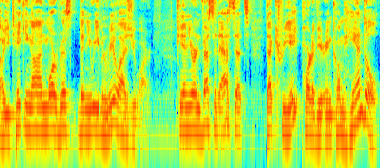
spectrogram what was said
Are you taking on more risk than you even realize you are? Can your invested assets that create part of your income handle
